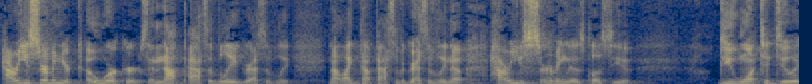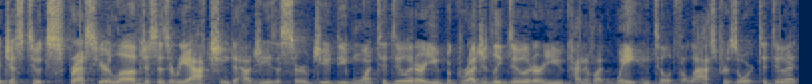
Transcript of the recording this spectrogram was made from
How are you serving your coworkers and not passively aggressively? Not like not passive aggressively, no. How are you serving those close to you? Do you want to do it just to express your love, just as a reaction to how Jesus served you? Do you want to do it, or you begrudgingly do it, or you kind of like wait until it's the last resort to do it?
